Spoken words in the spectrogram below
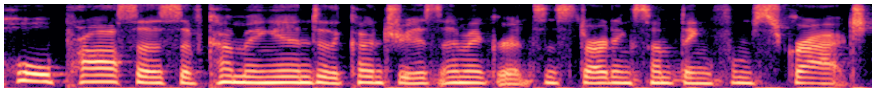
whole process of coming into the country as immigrants and starting something from scratch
